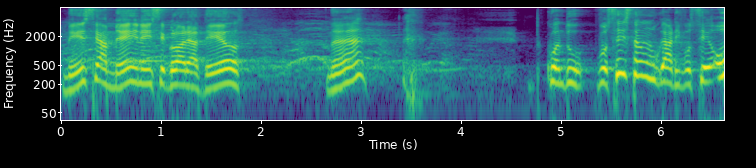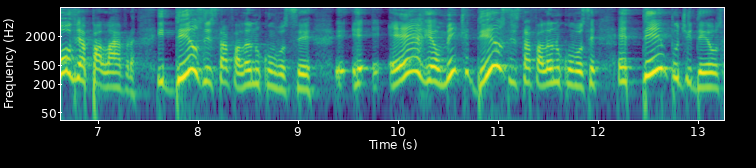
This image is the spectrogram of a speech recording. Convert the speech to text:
Nem esse amém, nem esse glória a Deus. Né? Quando você está num lugar e você ouve a palavra e Deus está falando com você, é, é, é, realmente Deus está falando com você, é tempo de Deus.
